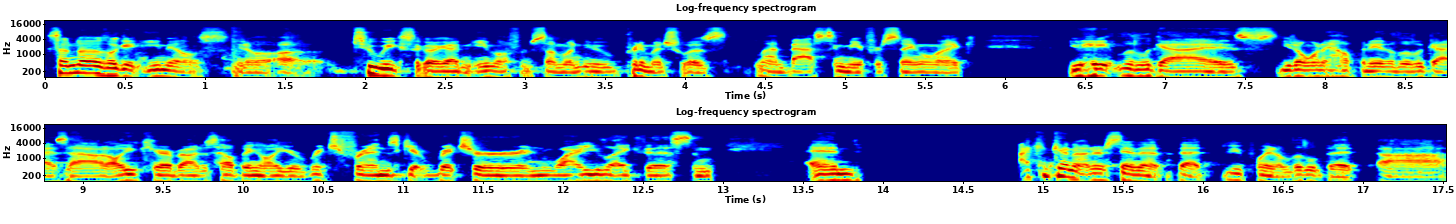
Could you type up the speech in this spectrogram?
sometimes I'll get emails. You know, uh, two weeks ago, I got an email from someone who pretty much was lambasting me for saying like, you hate little guys. You don't want to help any of the little guys out. All you care about is helping all your rich friends get richer. And why are you like this? And and I can kind of understand that that viewpoint a little bit. Uh,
